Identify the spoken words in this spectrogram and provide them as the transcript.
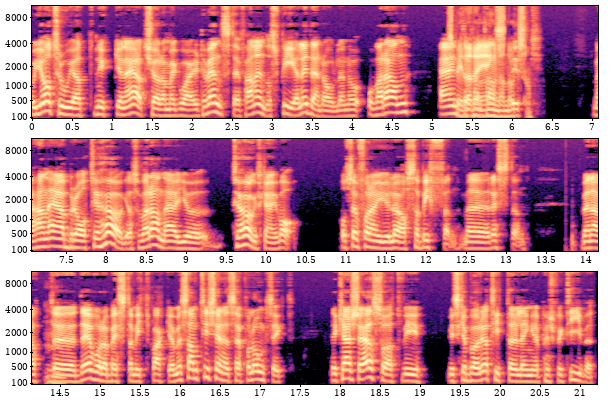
Och jag tror ju att nyckeln är att köra Maguire till vänster, för han har ändå spelat i den rollen. Och, och Varann är inte Spelade i England fantastisk. också. Men han är bra till höger, alltså Varann är ju, till höger ska han ju vara. Och sen får han ju lösa biffen med resten. Men att Mm. eh, det är våra bästa mittbackar. Men samtidigt känner jag så här på lång sikt, det kanske är så att vi, vi ska börja titta det längre perspektivet.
